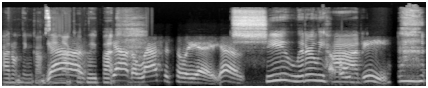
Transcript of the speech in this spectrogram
I don't think I'm saying that correctly, but yeah, the lash atelier. Yes, she literally had.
